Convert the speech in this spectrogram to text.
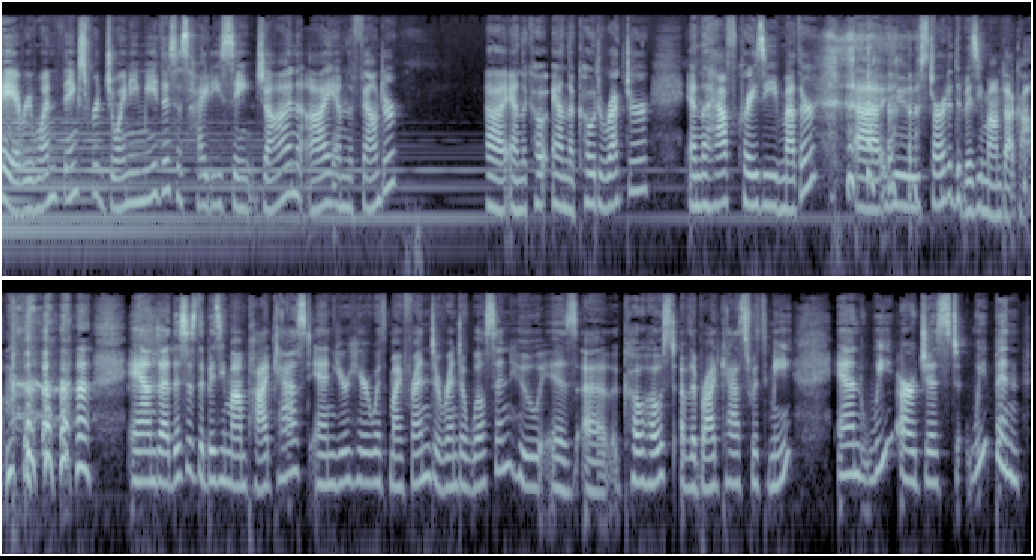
Hey everyone, thanks for joining me. This is Heidi St. John. I am the founder uh, and the co and the co-director and the half crazy mother uh, who started the busymom.com. and uh, this is the Busy Mom podcast and you're here with my friend Dorinda Wilson who is a co-host of the broadcast with me and we are just we've been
